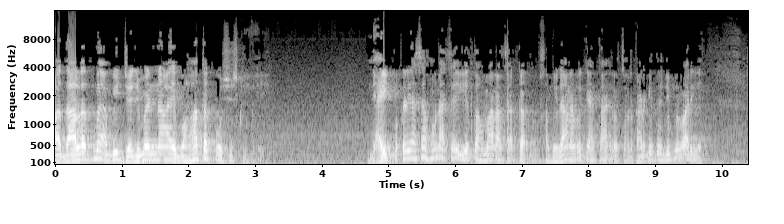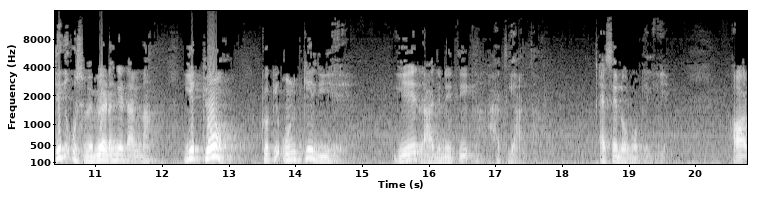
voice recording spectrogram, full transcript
अदालत में अभी जजमेंट ना आए, वहाँ तक कोशिश की गई। न्यायिक प्रक्रिया से होना चाहिए तो हमारा संविधान हमें कहता है, और सरकार की तो जिम्मेवारी है। लेकिन उसमें भी अड़ंगे डालना। ये क्यों? क्योंकि उनके लिए ये राजनीतिक हथियार था ऐसे लोगों के लिए। और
